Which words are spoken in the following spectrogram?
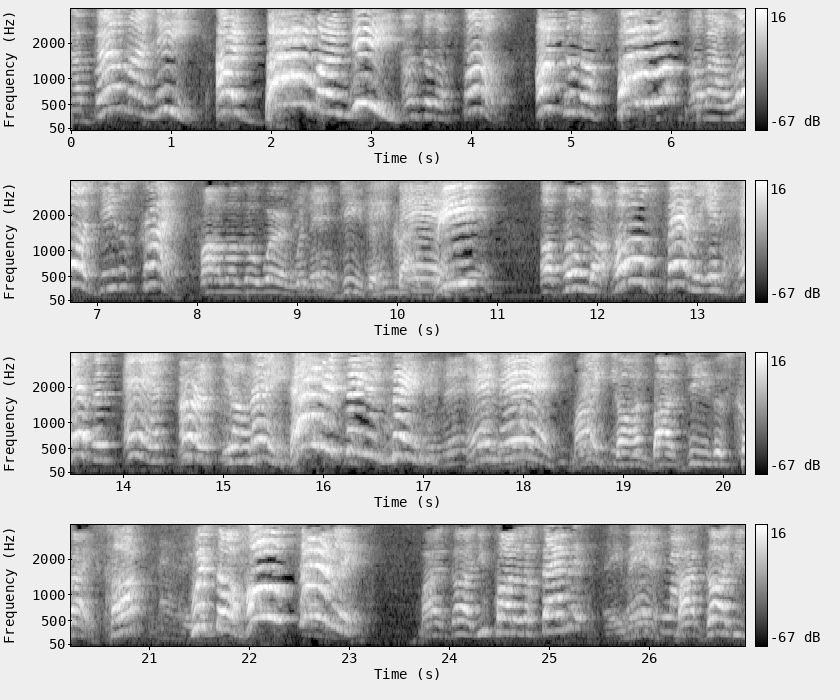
I bow my knees I bow my knees unto the Father unto the Father, of our Lord Jesus Christ, Father of the Word, which is Jesus Amen. Christ. Read. of whom the whole family in heaven and earth is named. Everything is named. Amen. My Thank you, God, by Jesus Christ. Huh? Which the whole family. My God, you part of the family? Amen. My God, you,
